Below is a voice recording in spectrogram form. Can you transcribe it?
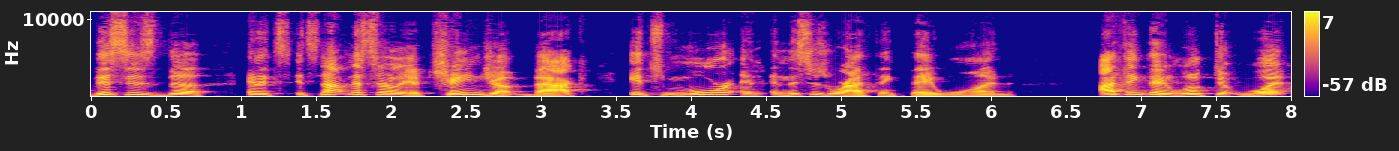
This is the." And it's it's not necessarily a changeup back. It's more, and and this is where I think they won. I think they looked at what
